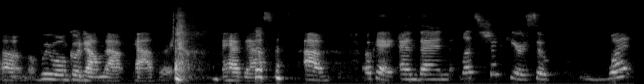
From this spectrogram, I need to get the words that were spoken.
Um, we won't go down that path right now. I had to ask. Um, okay and then let's shift gears. So what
